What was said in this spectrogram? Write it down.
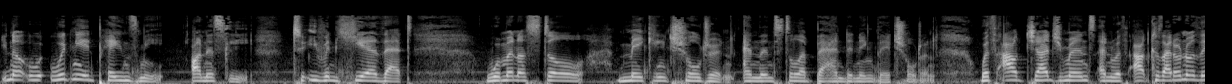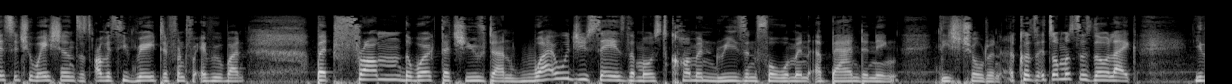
you know, Whitney, it pains me, honestly, to even hear that women are still making children and then still abandoning their children without judgments and without, because I don't know their situations. It's obviously very different for everyone. But from the work that you've done, why would you say is the most common reason for women abandoning these children? Because it's almost as though like, you,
